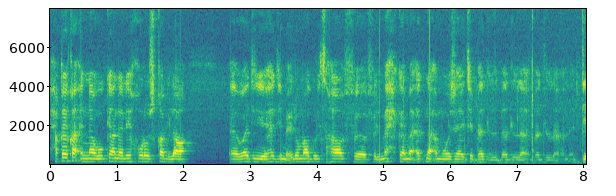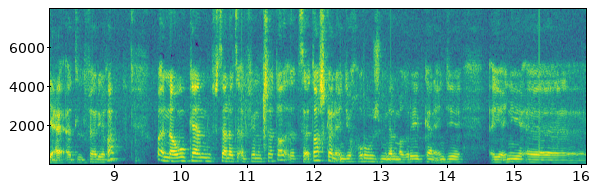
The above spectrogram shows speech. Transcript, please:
الحقيقة أنه كان لي خروج قبل آه، وهذه هذه معلومة قلتها في المحكمة أثناء مواجهتي بهذه الادعاءات الفارغة. وأنه كان في سنة 2019 كان عندي خروج من المغرب كان عندي يعني آه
